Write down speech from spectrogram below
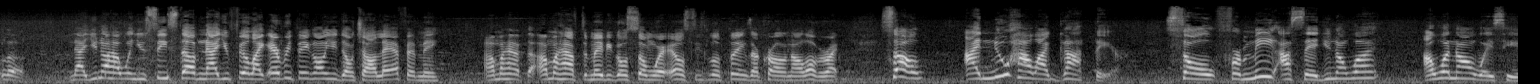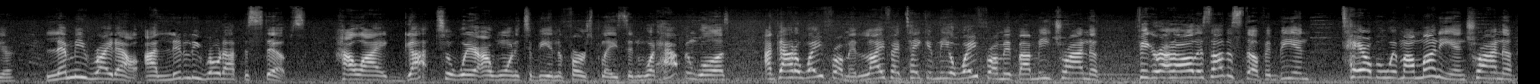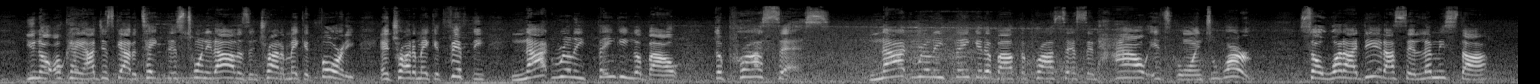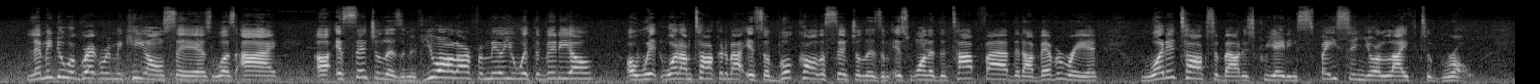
Look, now you know how when you see stuff, now you feel like everything on you. Don't y'all laugh at me. I'm gonna have to. I'm gonna have to maybe go somewhere else. These little things are crawling all over, right? So I knew how I got there. So for me, I said, you know what? I wasn't always here. Let me write out. I literally wrote out the steps how I got to where I wanted to be in the first place. And what happened was I got away from it. Life had taken me away from it by me trying to figure out all this other stuff and being terrible with my money and trying to you know, okay, I just got to take this $20 and try to make it 40 and try to make it 50, not really thinking about the process, not really thinking about the process and how it's going to work. So what I did, I said, let me stop. Let me do what Gregory McKeown says was I, uh, Essentialism. If you all are familiar with the video or with what I'm talking about, it's a book called Essentialism. It's one of the top five that I've ever read. What it talks about is creating space in your life to grow.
